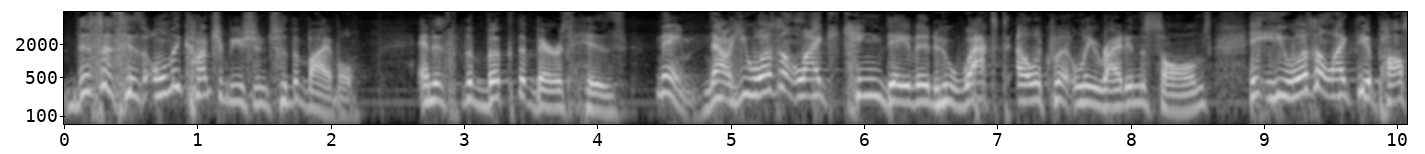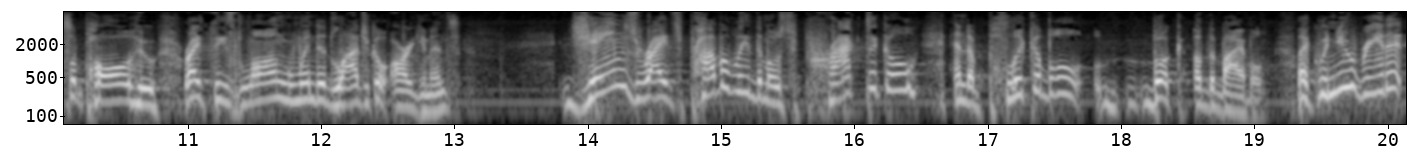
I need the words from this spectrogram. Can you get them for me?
This is his only contribution to the Bible, and it's the book that bears his name. Now, he wasn't like King David who waxed eloquently writing the Psalms. He, wasn't like the Apostle Paul who writes these long winded logical arguments. James writes probably the most practical and applicable book of the Bible. Like when you read it,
